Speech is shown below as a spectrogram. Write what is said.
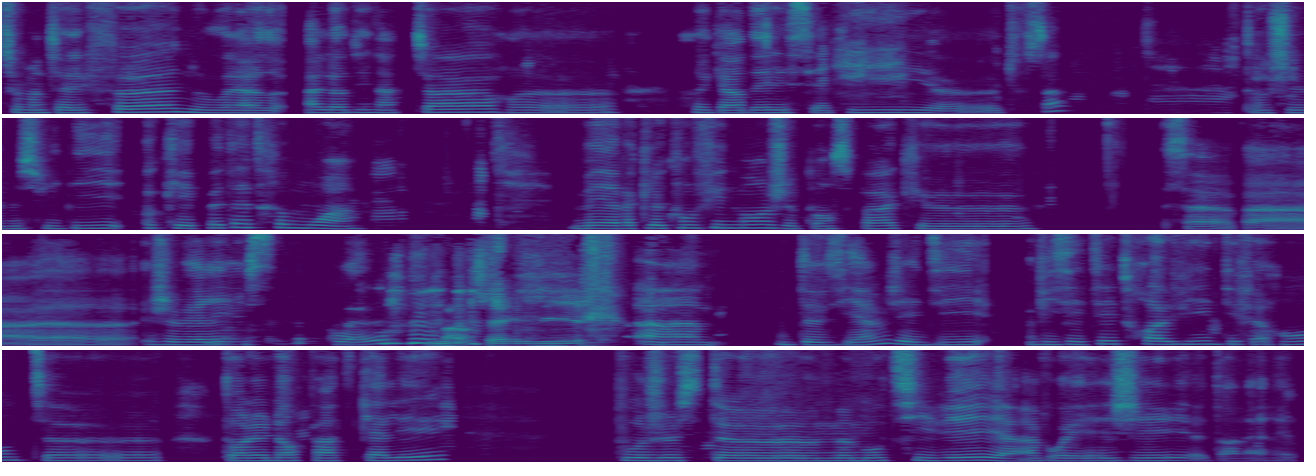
sur mon téléphone ou à, l'ordinateur, euh, regarder les séries, euh, tout ça. Donc je me suis dit, ok, peut-être moins. Mais avec le confinement, je pense pas que ça va. Je vais réussir. Ouais. Deuxième, j'ai dit visiter trois villes différentes dans le Nord-Pas-de-Calais pour juste euh, me motiver à voyager dans la région.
